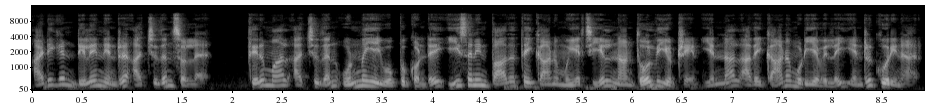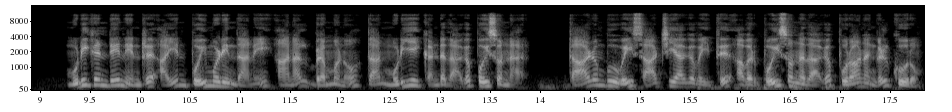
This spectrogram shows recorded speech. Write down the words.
அடிகன் டிலென் என்று அச்சுதன் சொல்ல திருமால் அச்சுதன் உண்மையை ஒப்புக்கொண்டு ஈசனின் பாதத்தை காணும் முயற்சியில் நான் தோல்வியுற்றேன். என்னால் அதை காண முடியவில்லை என்று கூறினார். முடிகண்டேன் என்று அயன் பொய்மொழிந்தானே ஆனால் பிரம்மனோ தான் முடியை கண்டதாக பொய் சொன்னார். தாழம்பூவை சாட்சியாக வைத்து அவர் பொய் சொன்னதாக புராணங்கள் கூறும்.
